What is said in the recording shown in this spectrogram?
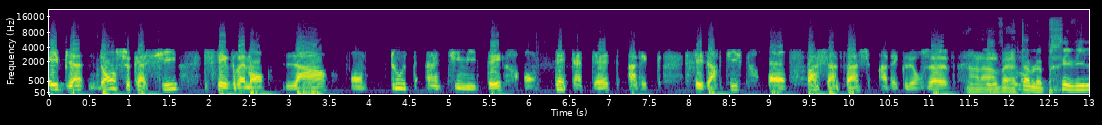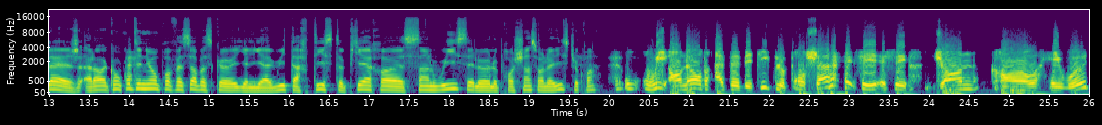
eh bien, dans ce cas-ci, c'est vraiment l'art en toute intimité, en tête à tête avec ces artistes, en face à face avec leurs œuvres. Voilà, un véritable privilège. Alors, continuons, professeur, parce qu'il y a huit artistes. Pierre euh, Saint-Louis, c'est le, prochain sur la liste, je crois? Oui, en ordre alphabétique, le prochain, c'est John Carl Haywood.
